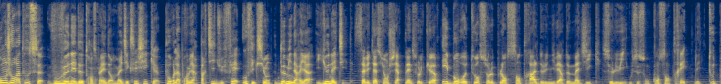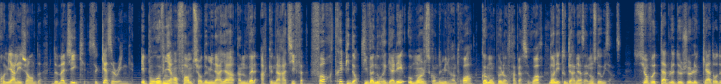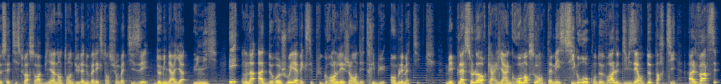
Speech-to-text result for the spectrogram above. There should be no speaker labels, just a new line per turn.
Bonjour à tous, vous venez de transplaner dans Magic C'est Chic pour la première partie du fait ou fiction Dominaria United.
Salutations chers Planeswalkers et bon retour sur le plan central de l'univers de Magic, celui où se sont concentrées les toutes premières légendes de Magic, The Gathering.
Et pour revenir en forme sur Dominaria, un nouvel arc narratif fort trépidant qui va nous régaler au moins jusqu'en 2023, comme on peut l'entreapercevoir dans les toutes dernières annonces de Wizards.
Sur vos tables de jeu, le cadre de cette histoire sera bien entendu la nouvelle extension baptisée Dominaria Uni, et on a hâte de rejouer avec ses plus grandes légendes et tribus emblématiques. Mais place au lore, car il y a un gros morceau entamé, si gros qu'on devra le diviser en deux parties. Alvar, c'est...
